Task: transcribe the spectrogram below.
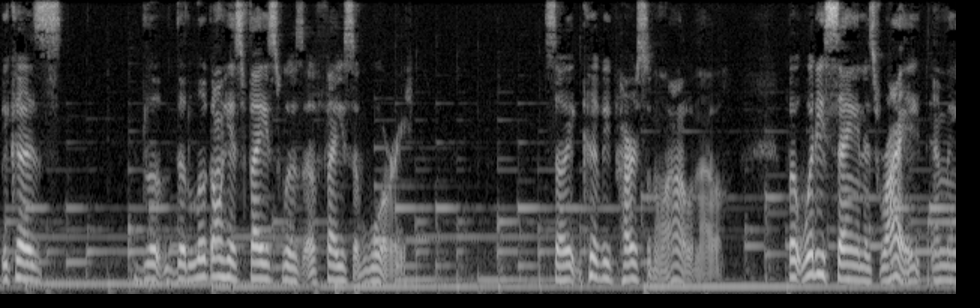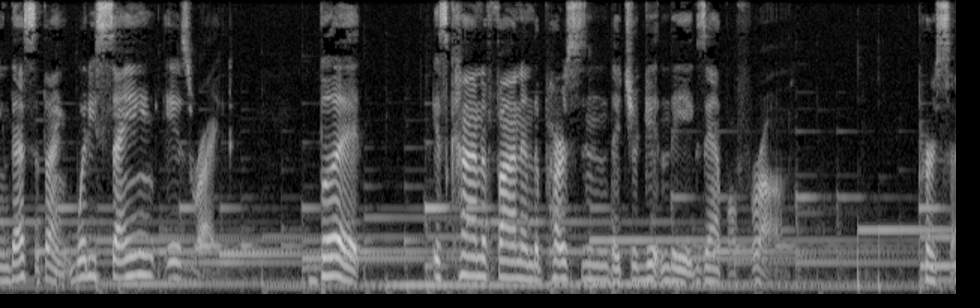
Because the, the look on his face was a face of worry. So it could be personal, I don't know. But what he's saying is right. I mean, that's the thing. What he's saying is right. But it's kind of finding the person that you're getting the example from, per se.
